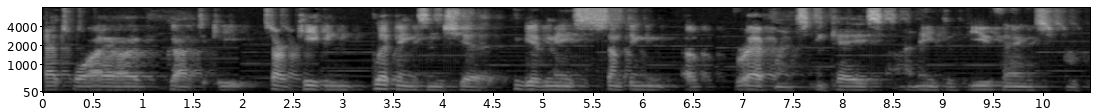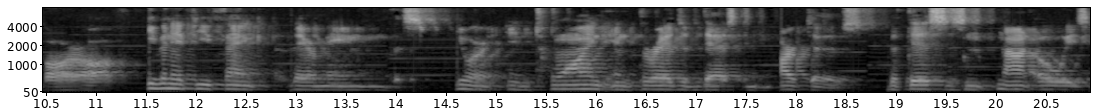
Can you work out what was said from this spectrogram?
That's why I've got to keep start keeping clippings and shit give me something of reference in case I need to view things from far off. Even if you think they're meaningless, you are entwined in threads of destiny, Arctos, but this is not always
